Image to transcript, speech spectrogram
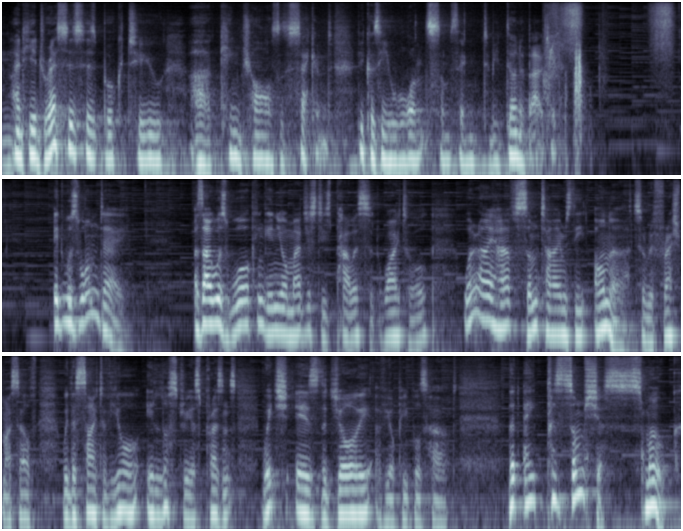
Mm. And he addresses his book to uh, King Charles II because he wants something to be done about it. It was one day, as I was walking in your Majesty's palace at Whitehall, where I have sometimes the honour to refresh myself with the sight of your illustrious presence, which is the joy of your people's heart, that a presumptuous smoke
